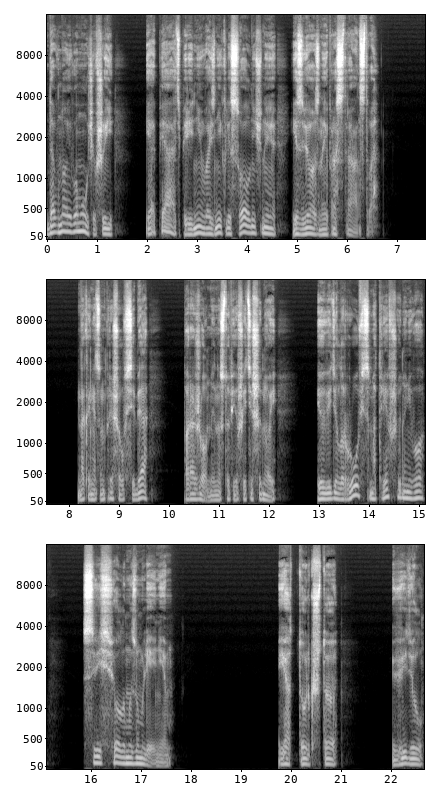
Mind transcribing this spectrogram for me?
давно его мучившей, и опять перед ним возникли солнечные и звездные пространства. Наконец он пришел в себя, пораженный наступившей тишиной, и увидел Руфь, смотревшую на него с веселым изумлением. «Я только что видел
